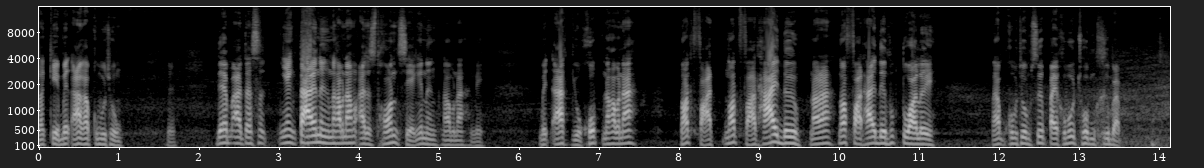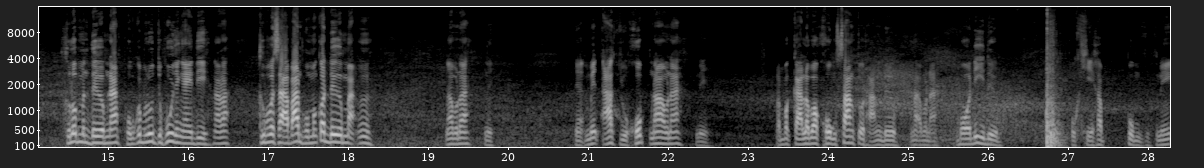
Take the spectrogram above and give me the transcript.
สังเกตเม็ดอาร์ครับคุณผู้ชมเนี่ยแดมอาจจะแยงตายหนึ่งนะครับนะอาจจะท้อนเสียงนิดนึงนะครับนะนี่เม็ดอาร์อยู่ครบนะครับนะน็อตฝาน็อตฝาท้ายเดิมนะนะน็อตฝาท้ายเดิมทุกตัวเลยนะครับคุณผู้ชมซื้อไปคุณผู้ชมคือแบบคือรถมันเดิมนะ ผมก็ไม่รู้จะพูดยังไงดีนะนะคือภาษาบ้านผมมันก็เดิมอะเออนะครับนะนี่เนี่ยเม็ดอาร์อยู่ครบนะครับนะนี่รับประกันแล้วว่าโครงสร้างตัวถังเดิมนะครับนะบอดี้เดิม โอเคครับ ปุ่มนี้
